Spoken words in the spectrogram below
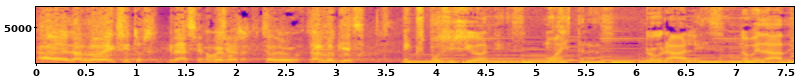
Ah, Dardo, éxitos. Gracias, Nos muchas vemos. gracias. Hasta luego. Dardo Kies. Exposiciones, muestras, rurales, novedades.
